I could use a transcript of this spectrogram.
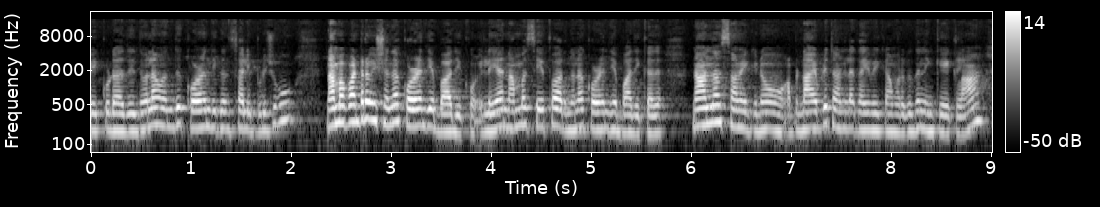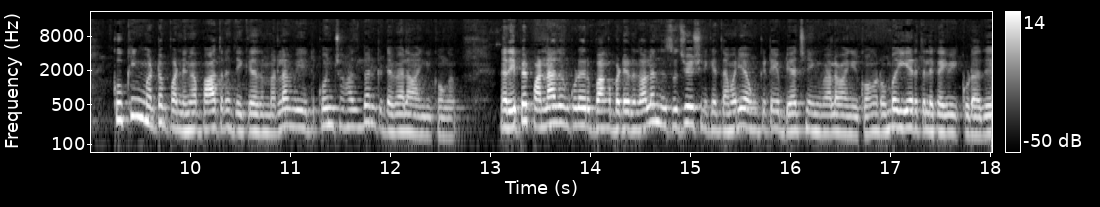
வைக்கக்கூடாது. இதெல்லாம் வந்து குழந்தைக்கு சளி பிடிச்சிக்கும். நம்ம பண்ணுற விஷயம் தான் குழந்தைய பாதிக்கும். இல்லையா? நம்ம சேஃபாக இருந்தோம்னா குழந்தைய பாதிக்காது. நான் தான் சமைக்கணும். அப்போ நான் எப்படி தண்ணியில் கை வைக்காமல் இருக்குதுன்னு நீங்கள் கேட்கலாம். குக்கிங் மட்டும் பண்ணுங்கள் பாத்திரம் தேய்க்கிறது மாதிரிலாம் வீட்டு கொஞ்சம் ஹஸ்பண்ட் கிட்ட வேலை வாங்கிக்கோங்க. நிறைய பேர் பண்ணாதவங்க கூட இருப்பாங்க. பட் இருந்தாலும் அந்த சுச்சுவேஷனுக்கு ஏற்ற மாதிரி அவங்ககிட்ட எப்படியாச்சும் நீங்கள் வேலை வாங்கிக்கோங்க. ரொம்ப ஈரத்தில் கை வைக்கக்கூடாது.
